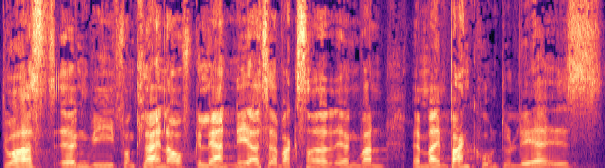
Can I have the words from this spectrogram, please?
du hast irgendwie von klein auf gelernt, nee, als Erwachsener dann irgendwann, wenn mein Bankkonto leer ist,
